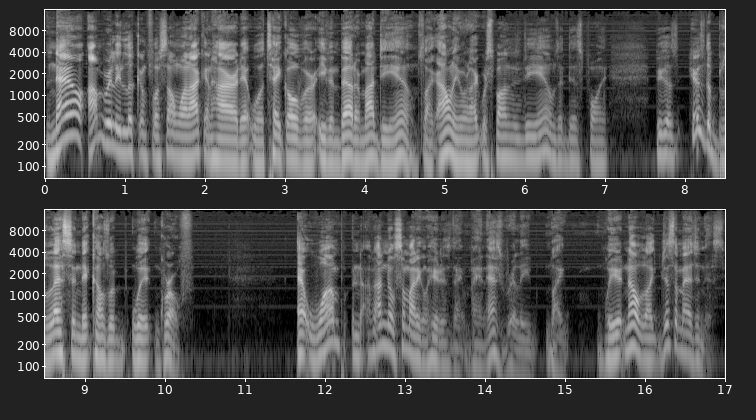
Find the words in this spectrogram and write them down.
Now I'm really looking for someone I can hire that will take over even better my DMs. Like I don't even like responding to DMs at this point because here's the blessing that comes with with growth. At one, I know somebody gonna hear this thing. Man, that's really like weird. No, like just imagine this.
